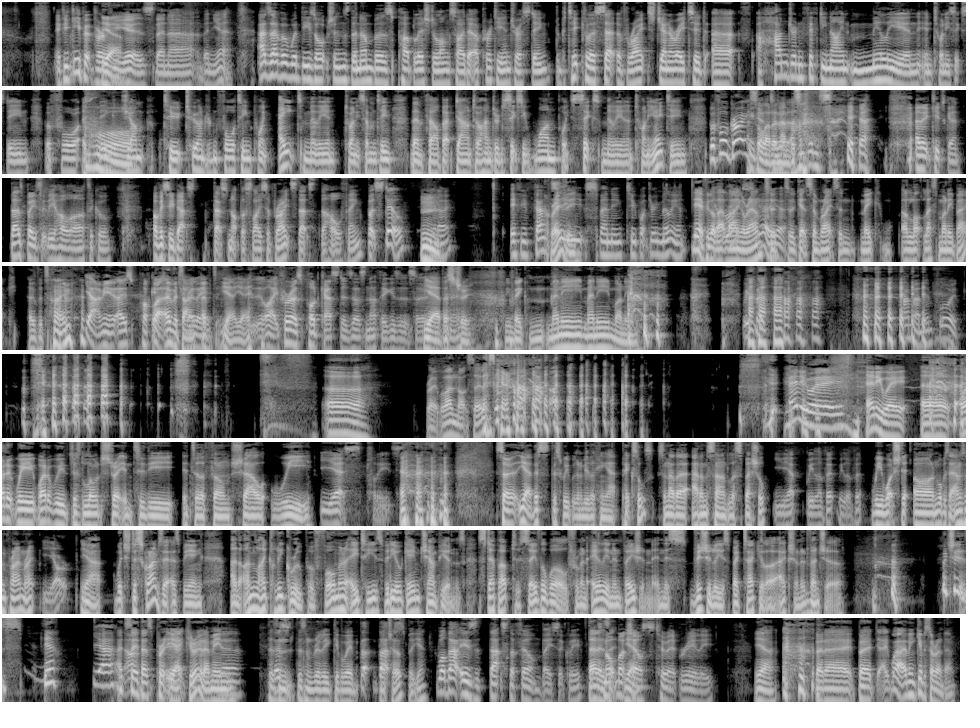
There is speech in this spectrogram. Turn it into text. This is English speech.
If you keep it for a Yeah. few years, then uh, then yeah. As ever with these auctions, the numbers published alongside it are pretty interesting. The particular set of rights generated uh, 159 million in 2016 before a Whoa. big jump to 214.8 million 2017, then fell back down to 161.6 million in 2018 before growing That's a again lot to of numbers. 100 yeah, and it keeps going. That's basically the whole article. Obviously, that's that's not the slice of rights. That's the whole thing. But still, you know, if you fancy Hmm. Crazy. spending 2.3 million, Yeah, if you've got that lying rights. around Yeah, to, yeah. to get some rights and make a lot less money back over time. yeah, I mean, it's pocket. well, over time. really. over t- yeah, yeah. like for us podcasters, that's nothing, is it? So Yeah, that's true. We make many, many money. We make, I'm unemployed. Uh, right. Well, I'm not, so let's carry on. Anyway, anyway, uh, why don't we why don't we just launch straight into the into the film, shall we? yes, please. So yeah, this this week we're going to be looking at Pixels. It's another Adam Sandler special. yep, we love it. We love it. We watched it on what was it, Amazon Prime, right? Yep. Yeah, which describes it as being an unlikely group of former 80s video game champions step up to save the world from an alien invasion in this visually spectacular action adventure. which is, yeah, Yeah, I'd say um, that's pretty accurate. I mean, yeah. Doesn't doesn't really give away That- much else, but yeah, Well, that is that's the film basically. That There's is not it, much yeah. else to it really. yeah. but uh, but uh, well, I mean, give us a rundown.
